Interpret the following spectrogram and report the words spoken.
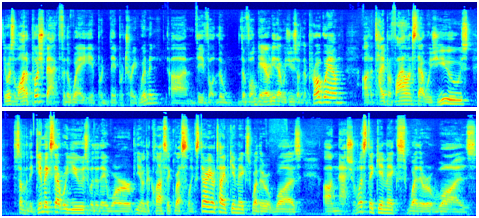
there was a lot of pushback for the way it, they portrayed women, um, the, the, the vulgarity that was used on the program, uh, the type of violence that was used, some of the gimmicks that were used, whether they were you know the classic wrestling stereotype gimmicks, whether it was um, nationalistic gimmicks, whether it was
